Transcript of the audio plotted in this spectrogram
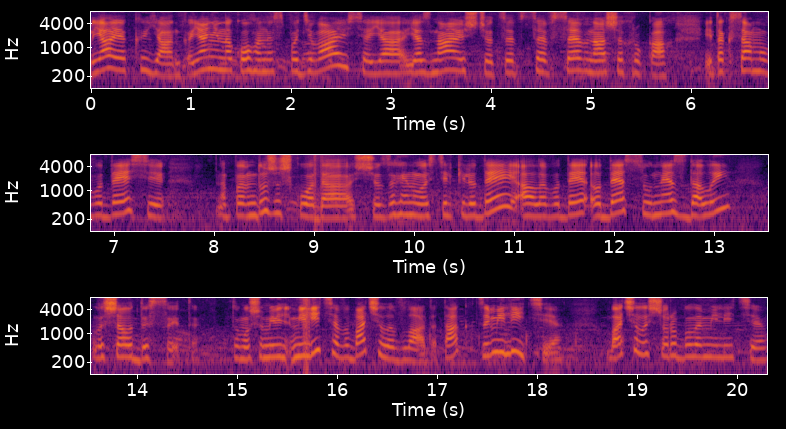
Я як киянка, я ні на кого не сподіваюся. Я, я знаю, що це, це все в наших руках. І так само в Одесі, напевно, дуже шкода, що загинуло стільки людей, але в Одесу не здали лише одесити. Тому що міліція, ви бачили влада, так? Це міліція. Бачили, що робила міліція.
